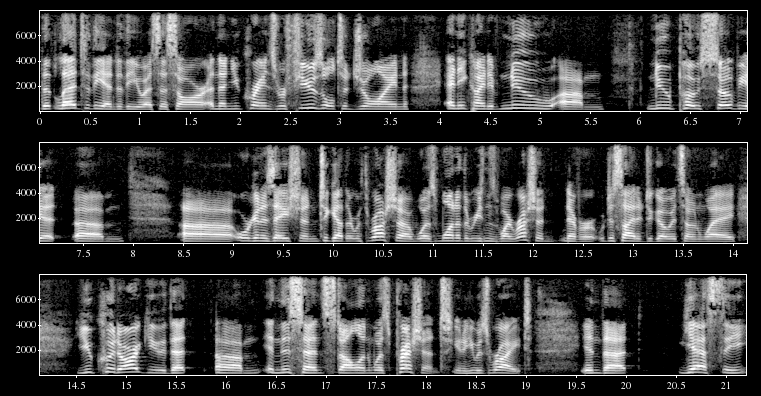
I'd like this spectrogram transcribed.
that led to the end of the USSR, and then Ukraine's refusal to join any kind of new, um, new post-Soviet um, uh, organization together with Russia was one of the reasons why Russia never decided to go its own way. You could argue that, um, in this sense, Stalin was prescient. You know, he was right in that. Yes, the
